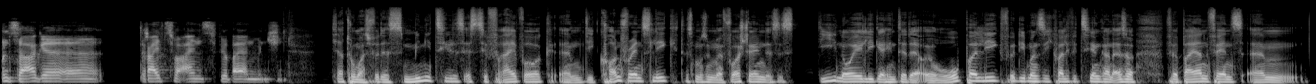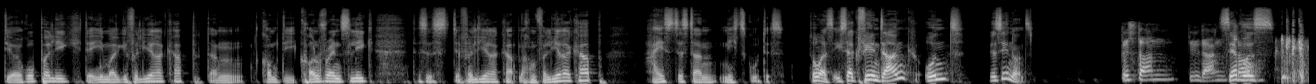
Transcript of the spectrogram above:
und sage äh, 3 zu 1 für Bayern München. Tja, Thomas, für das Mini-Ziel des SC Freiburg, ähm, die Conference League, das muss man mir vorstellen, das ist die neue Liga hinter der Europa League, für die man sich qualifizieren kann. Also für Bayern-Fans ähm, die Europa League, der ehemalige Verlierer Cup, dann kommt die Conference League, das ist der Verlierer Cup nach dem Verlierer Cup, heißt es dann nichts Gutes. Thomas, ich sag vielen Dank und wir sehen uns. Bis dann, vielen Dank. Servus. Ciao.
